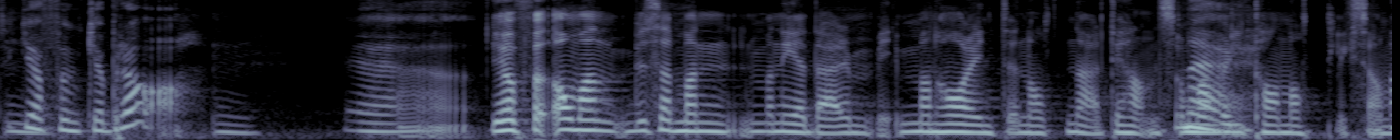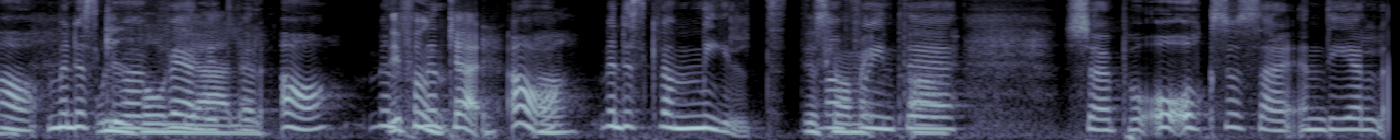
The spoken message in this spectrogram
tycker Mm. jag funkar bra. Mm. Eh, Ja, för om man, vi säger att man, man är där, man har inte något nära till hands. Om man vill ta något liksom. ja, men det ska vara Olivolja väldigt... eller- ja, men, det funkar. Men, ja, men det ska vara milt. Det ska man vara får milt, inte ja. köra på. Och också så här, en del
